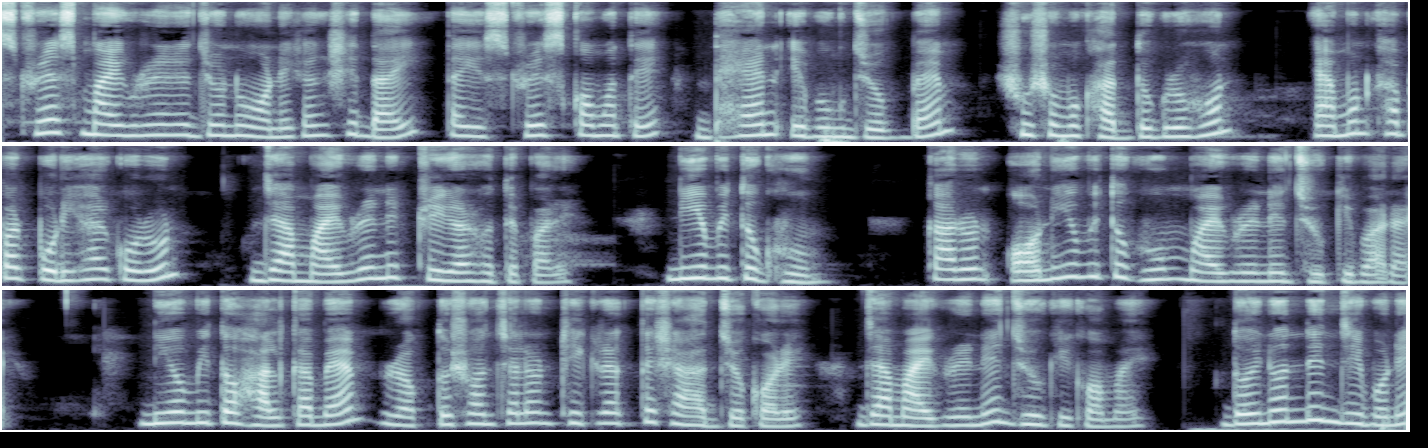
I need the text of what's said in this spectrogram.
স্ট্রেস মাইগ্রেনের জন্য অনেকাংশে দায়ী, তাই স্ট্রেস কমাতে ধ্যান এবং যোগব্যায়াম, সুষম খাদ্য গ্রহণ, এমন খাবার পরিহার করুন যা মাইগ্রেনের ট্রিগার হতে পারে। নিয়মিত ঘুম, কারণ অনিয়মিত ঘুম মাইগ্রেনের ঝুঁকি বাড়ায়। নিয়মিত হালকা ব্যায়াম, রক্ত সঞ্চালন ঠিক রাখতে সাহায্য করে, যা মাইগ্রেনের ঝুঁকি কমায়। দৈনন্দিন জীবনে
